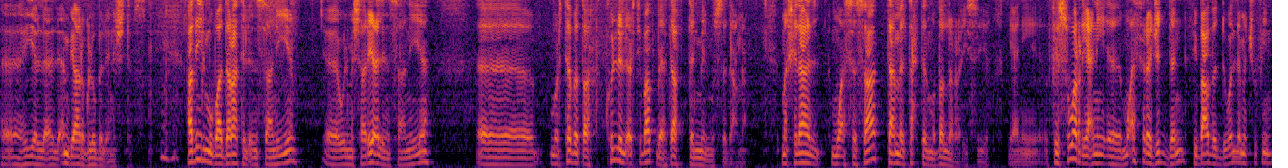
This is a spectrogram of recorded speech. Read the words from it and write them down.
هي ال MBR Global Initiatives هذه المبادرات الإنسانية والمشاريع الإنسانية مرتبطة كل الارتباط بأهداف التنمية المستدامة. من خلال مؤسسات تعمل تحت المظلة الرئيسية. يعني في صور يعني مؤثرة جدا في بعض الدول لما تشوفين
